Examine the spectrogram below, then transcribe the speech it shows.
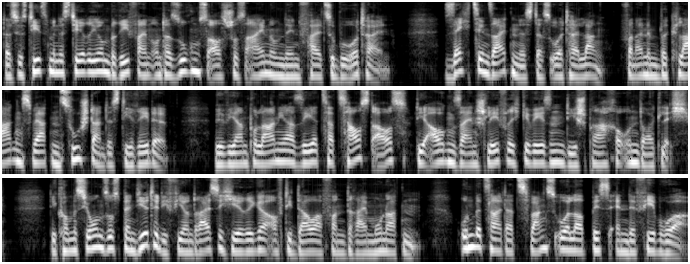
Das Justizministerium berief einen Untersuchungsausschuss ein, um den Fall zu beurteilen. 16 Seiten ist das Urteil lang. Von einem beklagenswerten Zustand ist die Rede. Vivian Polania sehe zerzaust aus, die Augen seien schläfrig gewesen, die Sprache undeutlich. Die Kommission suspendierte die 34-Jährige auf die Dauer von drei Monaten. Unbezahlter Zwangsurlaub bis Ende Februar.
